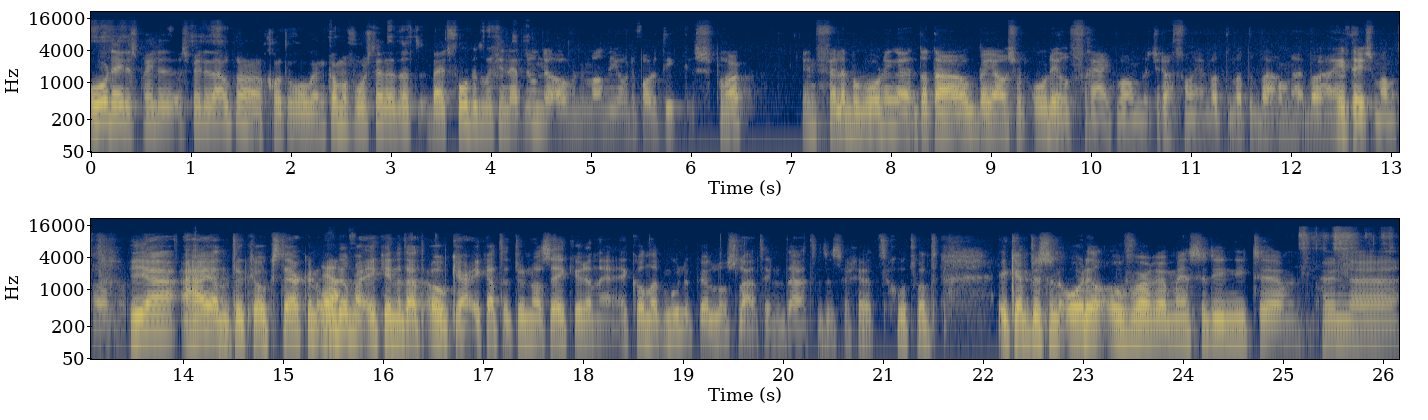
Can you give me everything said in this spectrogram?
oordelen spelen, spelen daar ook wel een grote rol in. Ik kan me voorstellen dat bij het voorbeeld wat je net noemde over de man die over de politiek sprak, in felle bewoningen, dat daar ook bij jou een soort oordeel vrij kwam. Dat je dacht van, ja, wat, wat, waarom waar heeft deze man het over? Ja, hij had natuurlijk ook sterker een oordeel, maar ik inderdaad ook. Ja, ik had er toen al zeker een, ik kon het moeilijk loslaten inderdaad. Dat zeg het goed, want ik heb dus een oordeel over uh, mensen die niet uh, hun, uh,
